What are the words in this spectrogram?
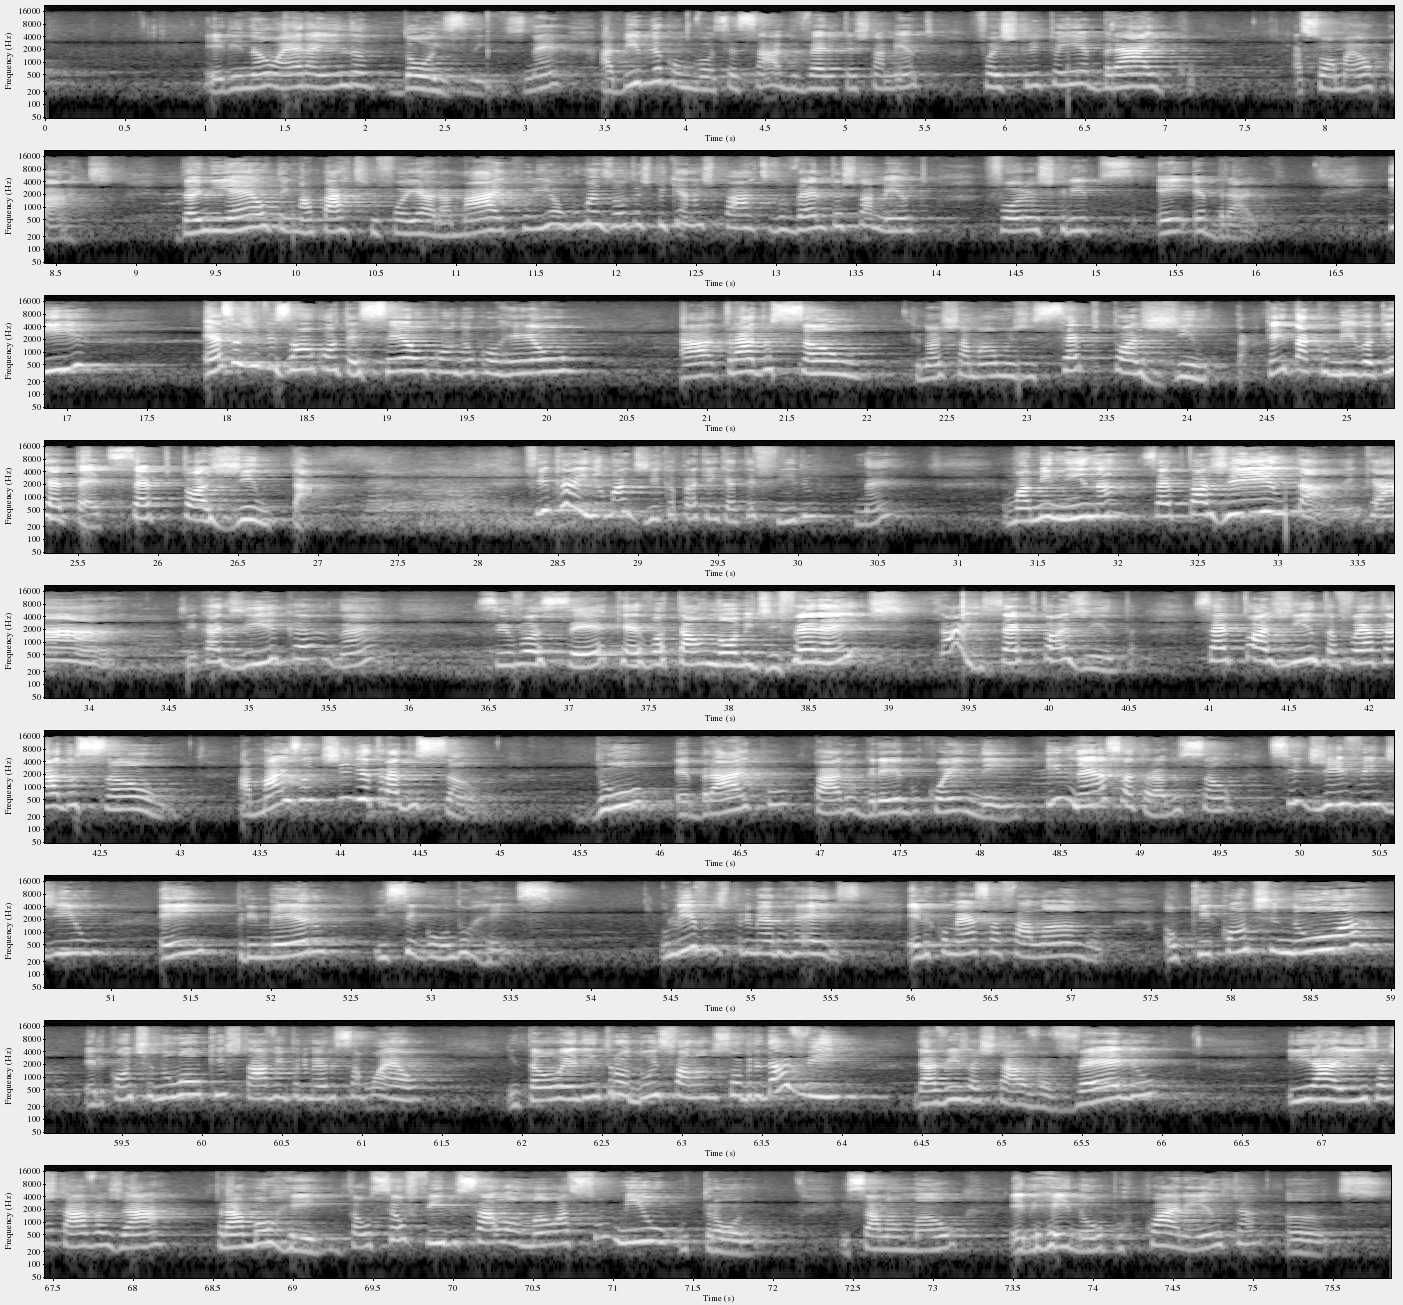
Ele não era ainda dois livros, né? A Bíblia, como você sabe, o Velho Testamento foi escrito em hebraico, a sua maior parte. Daniel tem uma parte que foi aramaico e algumas outras pequenas partes do Velho Testamento foram escritos em hebraico. E essa divisão aconteceu quando ocorreu a tradução, que nós chamamos de Septuaginta. Quem está comigo aqui repete: Septuaginta. Septuaginta. Fica aí uma dica para quem quer ter filho, né? uma menina Septuaginta, vem cá. Fica a dica, né? Se você quer botar um nome diferente, tá aí, Septuaginta. Septuaginta foi a tradução, a mais antiga tradução do hebraico para o grego koiné. E nessa tradução se dividiu em primeiro e segundo reis. O livro de primeiro reis, ele começa falando o que continua ele continua o que estava em 1 Samuel. Então ele introduz falando sobre Davi. Davi já estava velho e aí já estava já para morrer. Então seu filho Salomão assumiu o trono. E Salomão, ele reinou por 40 anos.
